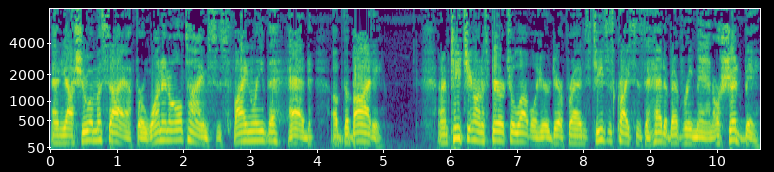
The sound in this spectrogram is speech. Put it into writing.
and Yeshua Messiah, for one and all times, is finally the head of the body. And I'm teaching on a spiritual level here, dear friends. Jesus Christ is the head of every man, or should be.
